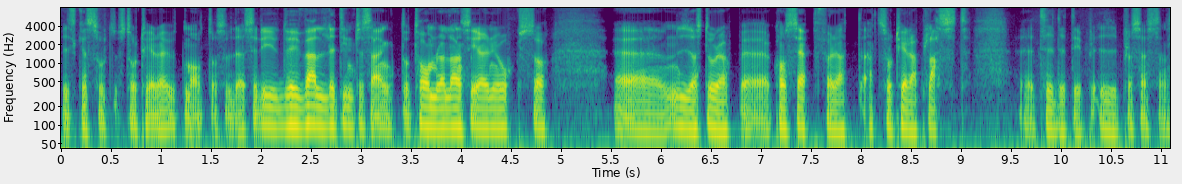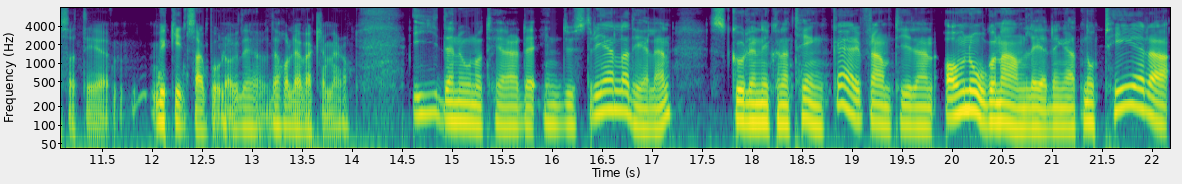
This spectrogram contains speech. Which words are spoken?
vi ska sort, sortera ut mat och så vidare. Så det är, det är väldigt intressant och Tomra lanserar nu också eh, nya stora eh, koncept för att, att sortera plast eh, tidigt i, i processen. Så att det är mycket intressant bolag, det, det håller jag verkligen med om. I den onoterade industriella delen skulle ni kunna tänka er i framtiden av någon anledning att notera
